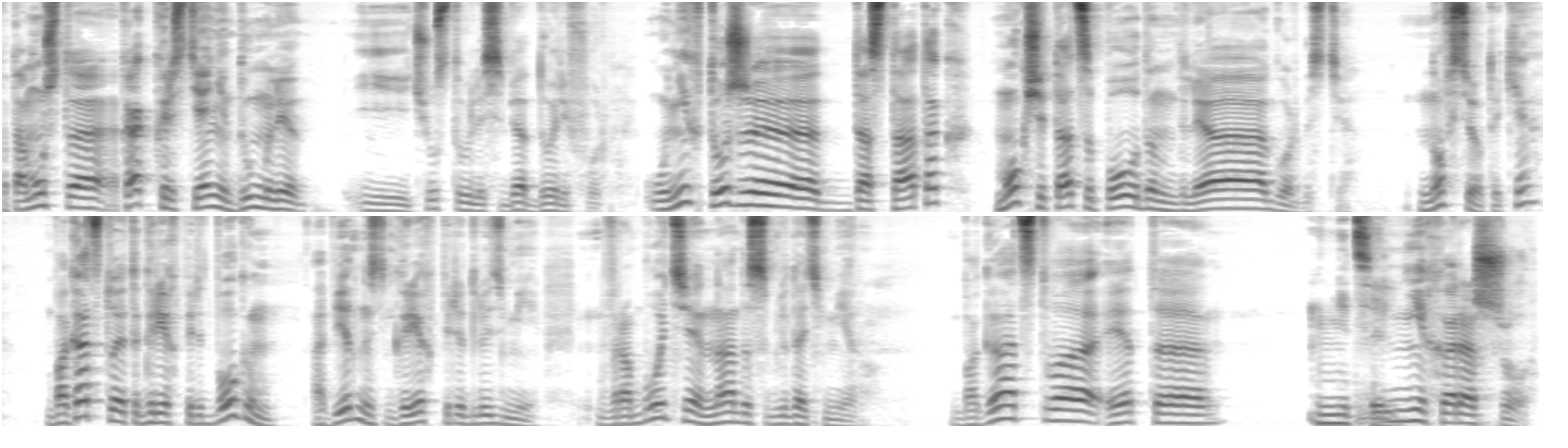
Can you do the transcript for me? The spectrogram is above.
Потому что как крестьяне думали и чувствовали себя до реформы? У них тоже достаток мог считаться поводом для гордости. Но все-таки богатство – это грех перед Богом, а бедность – грех перед людьми. В работе надо соблюдать меру. Богатство – это не цель. Нехорошо.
